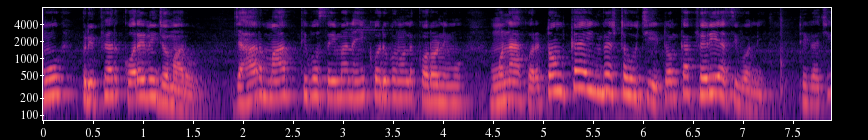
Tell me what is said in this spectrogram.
ମୁଁ ପ୍ରିଫେୟାର କରେନି ଜମାରୁ ଯାହାର ମାର୍କ ଥିବ ସେଇମାନେ ହିଁ କରିବ ନହେଲେ କରନି ମୁଁ ମନା କରେ ଟଙ୍କା ଇନଭେଷ୍ଟ ହେଉଛି ଟଙ୍କା ଫେରି ଆସିବନି ଠିକ୍ ଅଛି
